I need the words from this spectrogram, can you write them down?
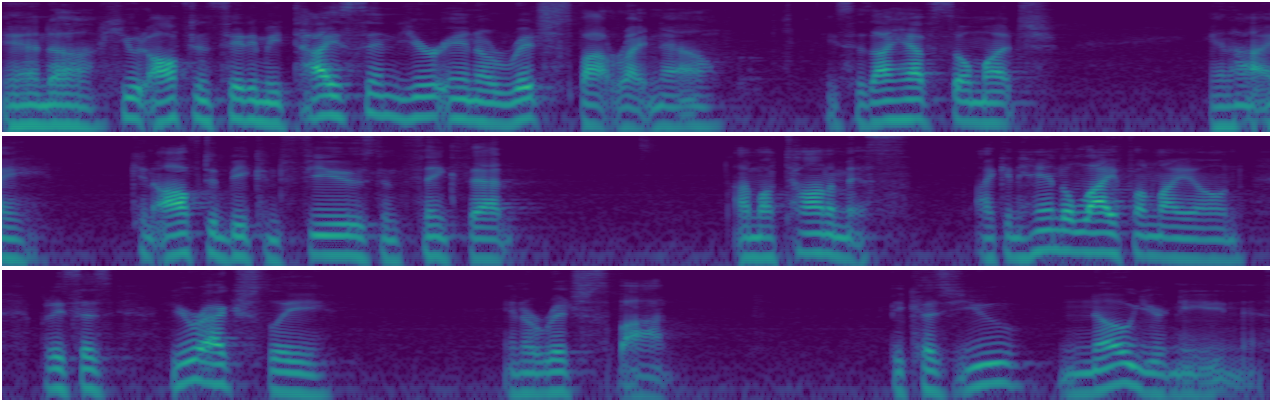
And uh, he would often say to me, Tyson, you're in a rich spot right now. He says, I have so much, and I can often be confused and think that I'm autonomous. I can handle life on my own. But he says, You're actually in a rich spot because you know your neediness.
